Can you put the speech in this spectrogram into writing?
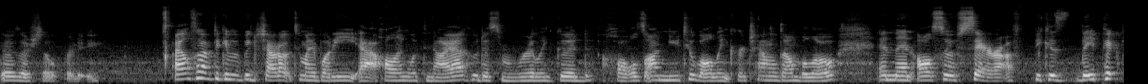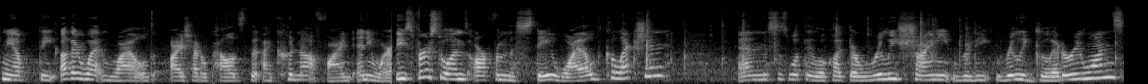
Those are so pretty. I also have to give a big shout out to my buddy at Hauling with Niya who does some really good hauls on YouTube. I'll link her channel down below. And then also Sarah because they picked me up the other Wet n Wild eyeshadow palettes that I could not find anywhere. These first ones are from the Stay Wild collection and this is what they look like. They're really shiny, really, really glittery ones.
